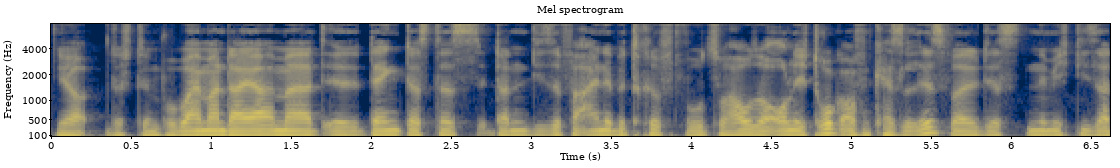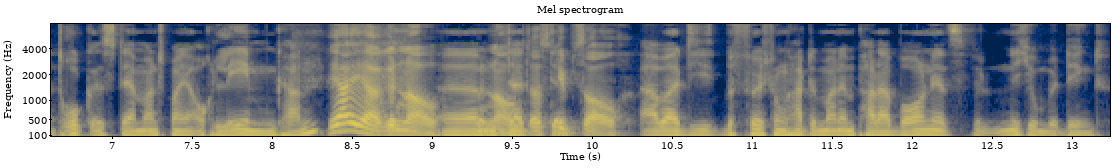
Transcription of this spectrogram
Ja, das stimmt. Wobei man da ja immer äh, denkt, dass das dann diese Vereine betrifft, wo zu Hause ordentlich Druck auf dem Kessel ist, weil das nämlich dieser Druck ist, der manchmal ja auch lähmen kann. Ja, ja, genau. Ähm, genau, da, das gibt's auch. Aber die Befürchtung hatte man in Paderborn jetzt nicht unbedingt.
